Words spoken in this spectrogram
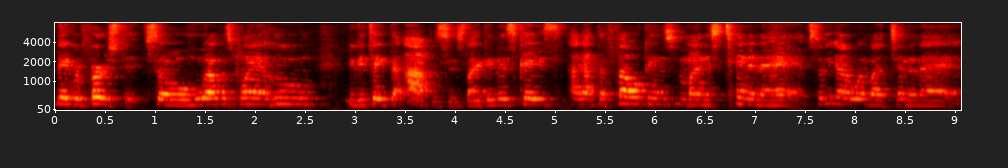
they reversed it. So whoever's playing who, you can take the opposites. Like in this case, I got the Falcons minus 10 and a half. So they got to win by 10 and a half.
